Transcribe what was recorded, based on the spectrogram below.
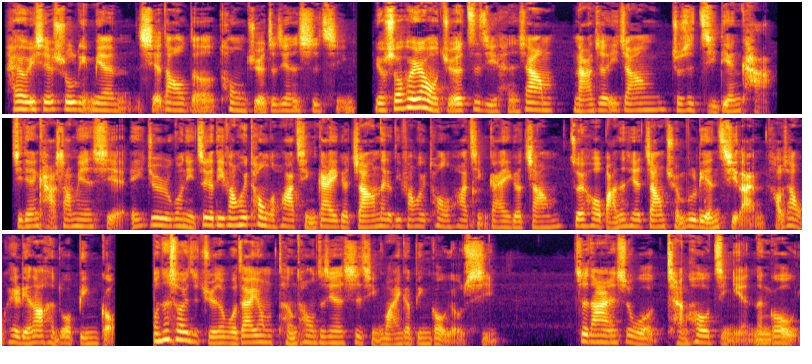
还有一些书里面写到的痛觉这件事情，有时候会让我觉得自己很像拿着一张就是几点卡，几点卡上面写，诶，就如果你这个地方会痛的话，请盖一个章；那个地方会痛的话，请盖一个章。最后把那些章全部连起来，好像我可以连到很多 bingo。我那时候一直觉得我在用疼痛这件事情玩一个 bingo 游戏。这当然是我产后几年能够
